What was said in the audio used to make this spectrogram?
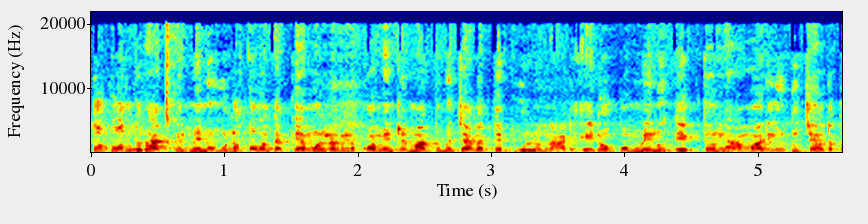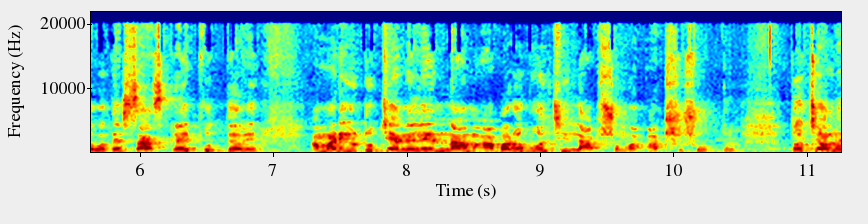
তো বন্ধুরা, আজকের মেনুগুলো তোমাদের কেমন লাগল কমেন্টের মাধ্যমে জানাতে ভুলো না। আর এরকম মেনু দেখতে হলে আমার ইউটিউব চ্যানেলটা তোমাদের সাবস্ক্রাইব করতে হবে। আমার ইউটিউব চ্যানেলের নাম আবারও বলছি, লাভ সমা আটশো সত্তর। তো চলো,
